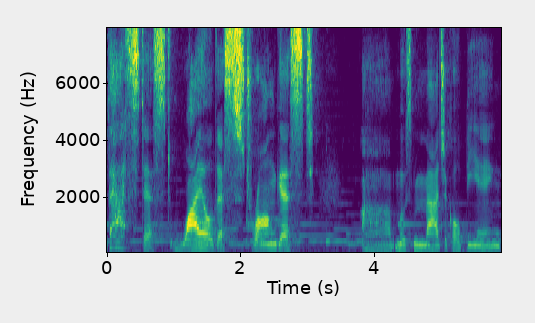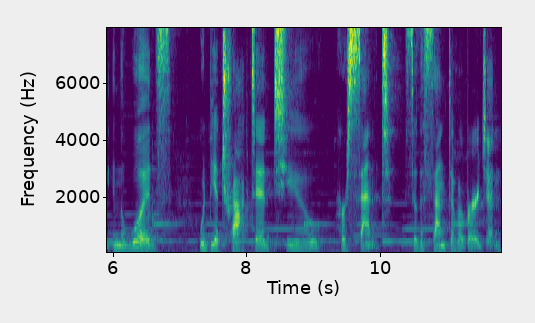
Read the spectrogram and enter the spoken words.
fastest, wildest, strongest, uh, most magical being in the woods would be attracted to her scent, so the scent of a virgin.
